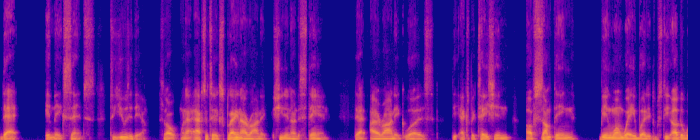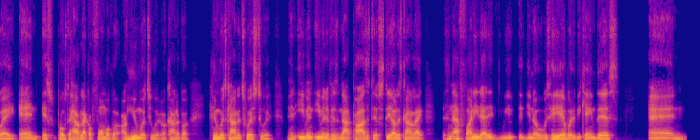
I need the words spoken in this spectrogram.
that it makes sense to use it there so when i asked her to explain ironic she didn't understand that ironic was the expectation of something being one way, but it was the other way. And it's supposed to have like a form of a, a humor to it, or kind of a humorous kind of twist to it. And even even if it's not positive, still it's kind of like, isn't that funny that it you, you know it was here, but it became this, and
